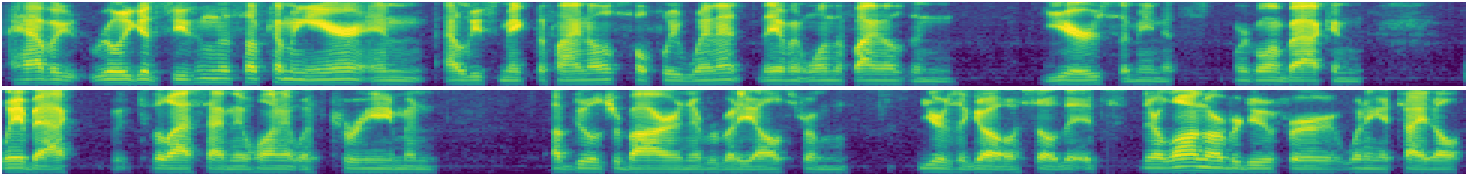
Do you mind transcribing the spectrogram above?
have a really good season this upcoming year and at least make the finals. Hopefully, win it. They haven't won the finals in years. I mean, it's we're going back and way back to the last time they won it with Kareem and Abdul Jabbar and everybody else from years ago. So it's they're long overdue for winning a title,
